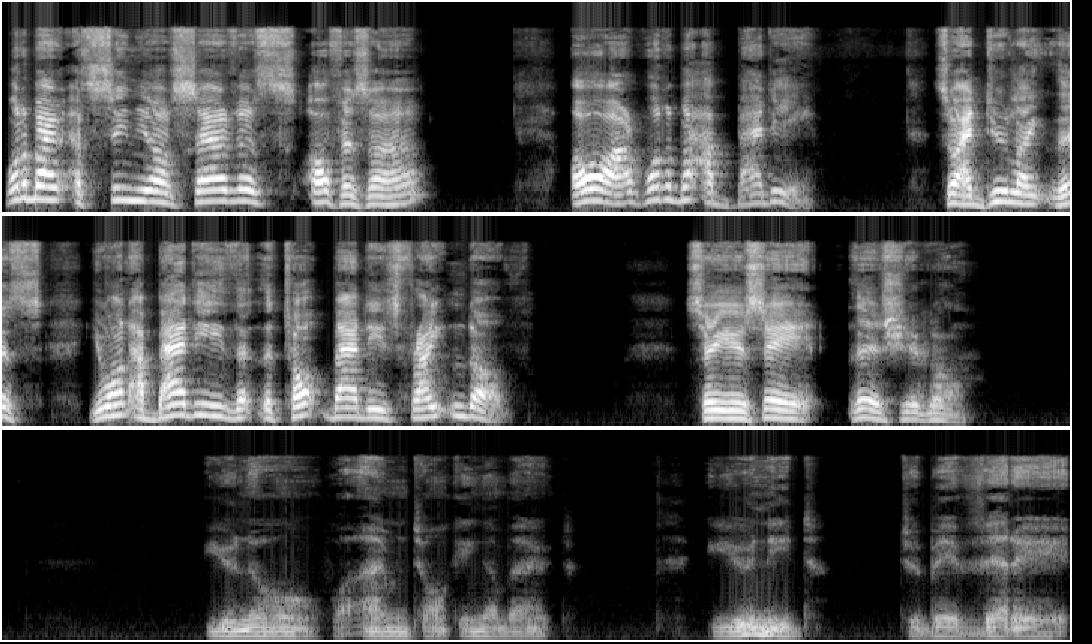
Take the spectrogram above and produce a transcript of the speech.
What about a senior service officer? Or what about a baddie? So I do like this. You want a baddie that the top baddie's frightened of. So you say this, you go, you know what I'm talking about. You need to be very,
